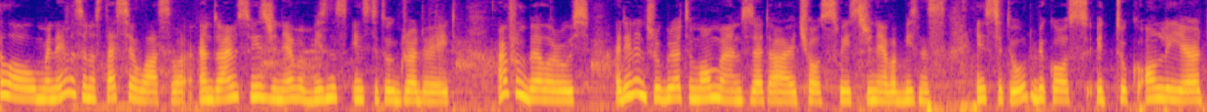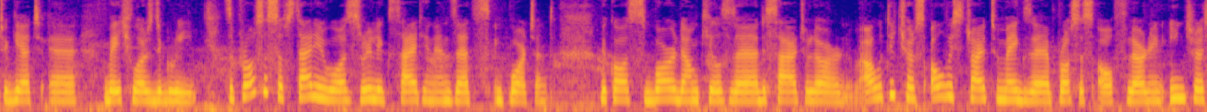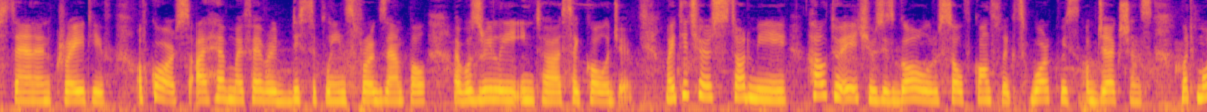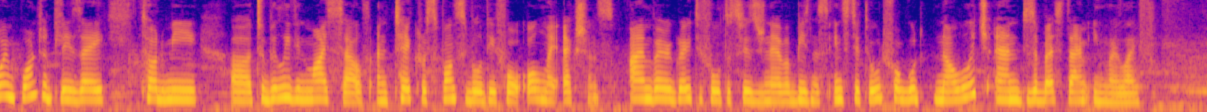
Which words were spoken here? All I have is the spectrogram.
Hello, my name is Anastasia Vlasova and I'm Swiss Geneva Business Institute graduate. I'm from Belarus. I didn't regret a moment that I chose Swiss Geneva Business Institute because it took only a year to get a bachelor's degree. The process of studying was really exciting and that's important because boredom kills the desire to learn. Our teachers always try to make the process of learning interesting and creative. Of course, I have my favorite disciplines. For example, I was really into psychology. My teachers taught me how to achieve this goal, resolve conflicts, work with objections, but more importantly, they taught me uh, to believe in myself and take responsibility for all my actions. I am very grateful to Swiss Geneva Business Institute for good knowledge and the best time in my life.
